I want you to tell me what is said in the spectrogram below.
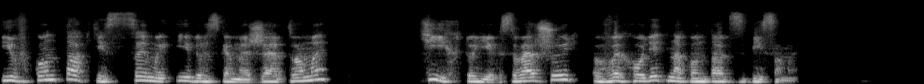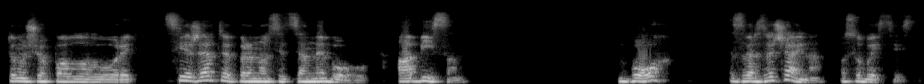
і в контакті з цими ідольськими жертвами ті, хто їх звершують, виходять на контакт з бісами. Тому що Павло говорить, ці жертви приносяться не Богу, а бісам. Бог зверзвичайна особистість.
